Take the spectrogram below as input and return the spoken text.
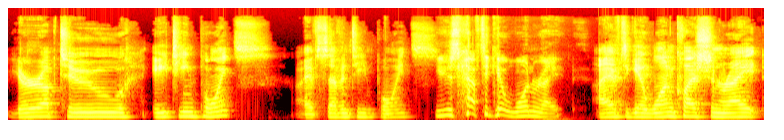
you're up to 18 points. I have 17 points. you just have to get one right. I have to get one question right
